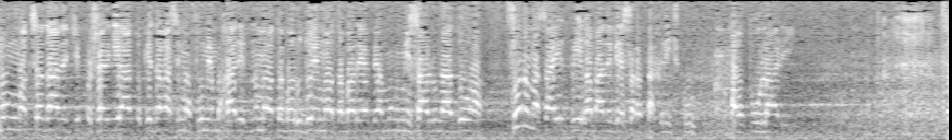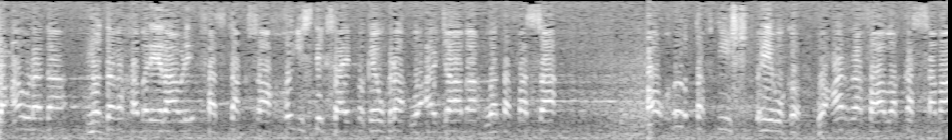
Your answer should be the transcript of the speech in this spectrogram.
مونږ مقصد دا چې په شریعاتو کې دغسې مفهوم مخالف نه معتبر دوی معتبر یا بیا مونږ مثالونه دوه څونه مسایل په هغه باندې بیا سره تخریج کو او په ولاړي فاورد نو دغه خبرې راوړې فاستقصا خو استقصا یې پکې وکړه وعجابه وتفسا خود تفتیش پرې وکړه وعرفها وقسمه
